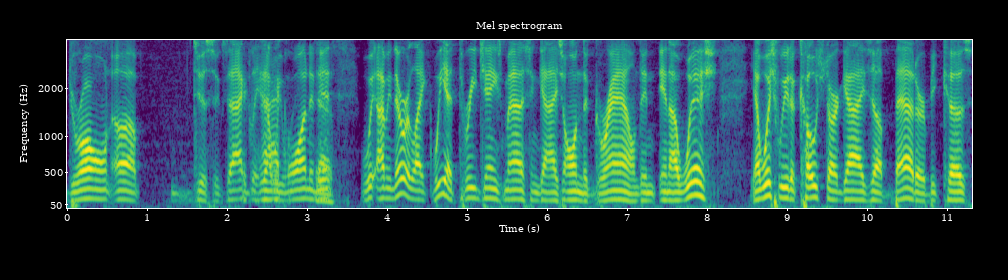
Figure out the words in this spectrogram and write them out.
drawn up just exactly, how we wanted yes. it. We, I mean, there were like we had three James Madison guys on the ground, and and I wish, I wish we'd have coached our guys up better because,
